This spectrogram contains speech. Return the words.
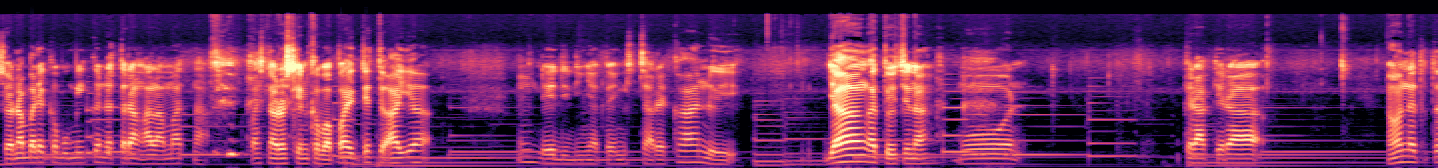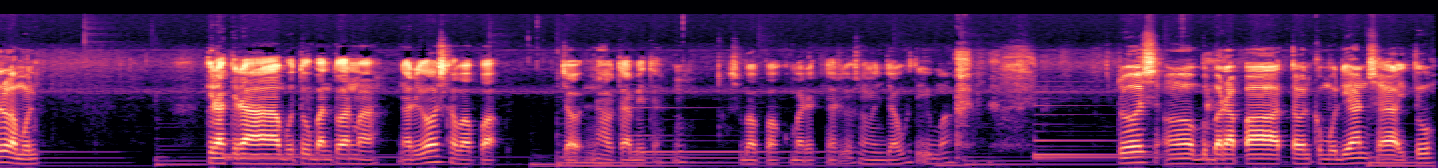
soalnya bade kebumikan da terang alamat nah pas naroskeun ke bapak itu tuh ayah dia di dinya teh geus carekan deui. Jang atuh cenah mun kira-kira naon eta teh lamun? Kira-kira butuh bantuan mah nyarios ka bapak jauh nah teh hmm, si bapak kumaret nyarios ngan jauh ti imah terus eh, beberapa tahun kemudian saya itu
